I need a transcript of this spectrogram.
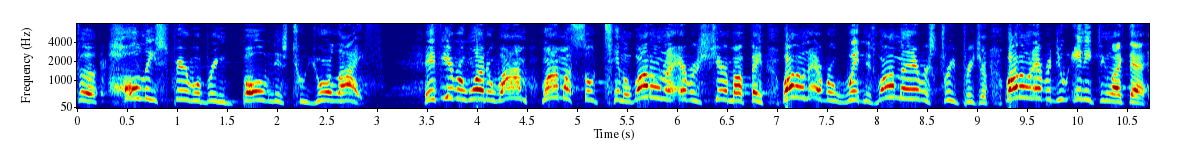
the Holy Spirit will bring boldness to your life. If you ever wonder why, I'm, why am I so timid? Why don't I ever share my faith? Why don't I ever witness? Why am I ever street preacher? Why don't I ever do anything like that?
